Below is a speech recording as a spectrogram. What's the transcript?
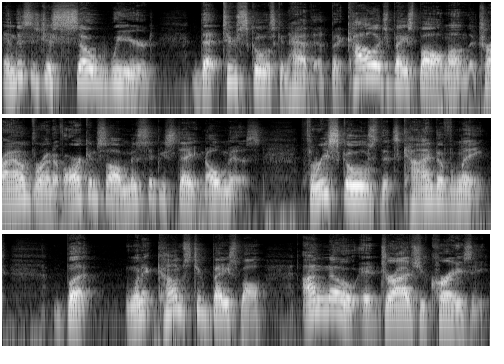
and this is just so weird that two schools can have that, but college baseball alone, the triumvirate of Arkansas, Mississippi State, and Ole Miss, three schools that's kind of linked, but when it comes to baseball, I know it drives you crazy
